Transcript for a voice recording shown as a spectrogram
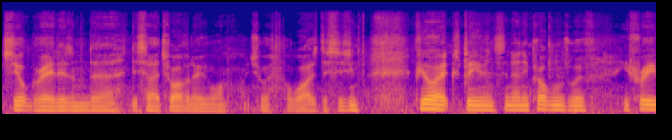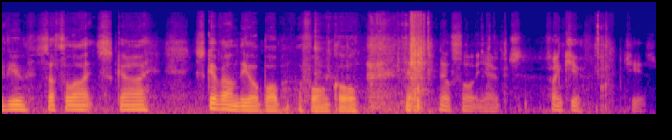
she upgraded and uh, decided to have a new one, which was a wise decision. If you're experiencing any problems with your Freeview, satellite, Sky, just give Andy or Bob a phone call. They'll, they'll sort you out. Thank you. Cheers.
